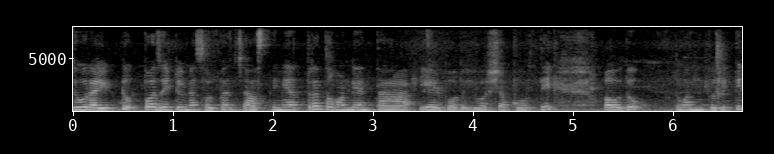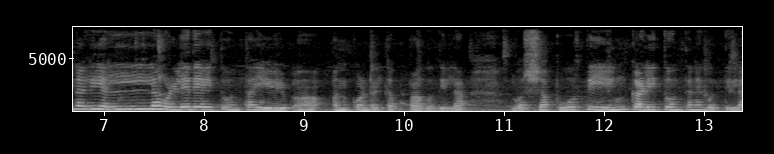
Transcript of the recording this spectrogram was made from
ದೂರ ಇಟ್ಟು ಪಾಸಿಟಿವ್ನ ಸ್ವಲ್ಪ ಜಾಸ್ತಿನೇ ಹತ್ರ ತೊಗೊಂಡೆ ಅಂತ ಹೇಳ್ಬೋದು ಈ ವರ್ಷ ಪೂರ್ತಿ. ಹೌದು, ಒಂದು ರೀತಿಯಲ್ಲಿ ಎಲ್ಲ ಒಳ್ಳೆಯದೇ ಆಯಿತು ಅಂತ ಹೇಳ್ ಅಂದ್ಕೊಂಡ್ರೆ ತಪ್ಪಾಗೋದಿಲ್ಲ. ವರ್ಷ ಪೂರ್ತಿ ಹೆಂಗೆ ಕಳೀತು ಅಂತಲೇ ಗೊತ್ತಿಲ್ಲ.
